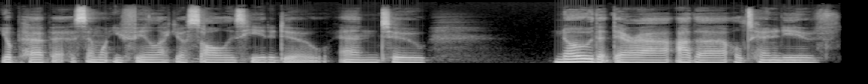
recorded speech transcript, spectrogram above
your purpose and what you feel like your soul is here to do, and to know that there are other alternative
